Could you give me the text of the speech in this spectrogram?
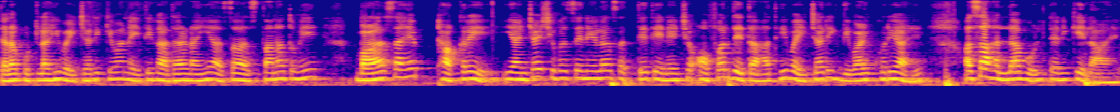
त्याला कुठलाही वैचारिक किंवा नैतिक आधार नाही असं असताना तुम्ही बाळासाहेब ठाकरे यांच्या शिवसेनेला सत्तेत येण्याची ऑफर देत आहात ही वैचारिक दिवाळखोरी आहे असा हल्लाबोल त्यांनी केला आहे.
